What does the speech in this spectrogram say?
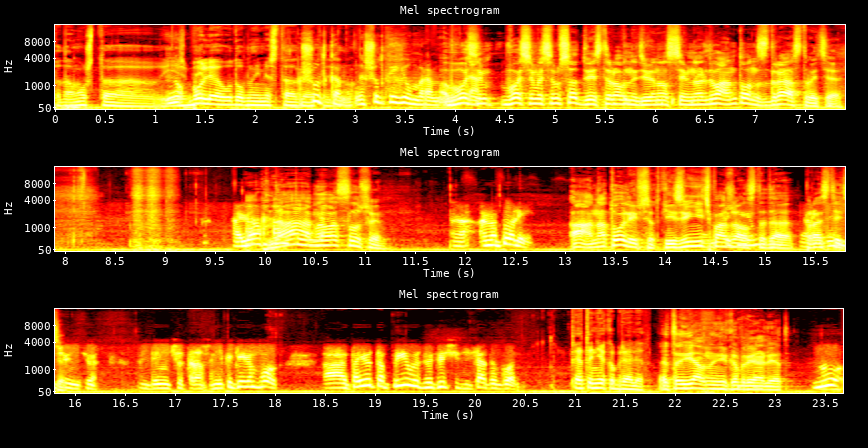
потому что есть более удобные места. для Шутка, этого дела. шутка юмором. 8, 8 800 200 ровно 9702. Антон, здравствуйте. Алло, Да, мы вас слушаем. э, Анатолий. А, Анатолий все-таки, извините, пожалуйста, да, Э, Да простите. ничего, ничего. Да ничего страшного. Екатеринбург. А, Toyota Prius 2010 год. Это не кабриолет. Это явно не кабриолет. Ну,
